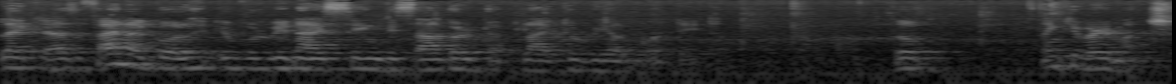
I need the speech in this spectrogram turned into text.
like as a final goal, it would be nice seeing this algorithm applied to real world data. So thank you very much.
